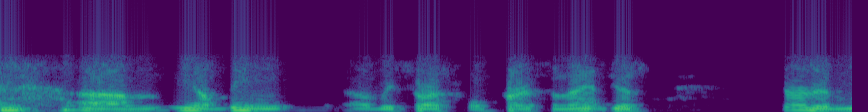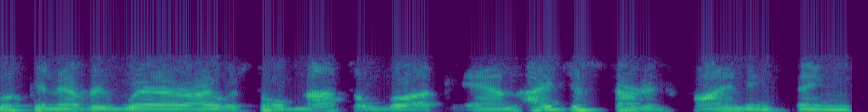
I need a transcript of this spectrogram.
um, you know, being a resourceful person, I just started looking everywhere I was told not to look, and I just started finding things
